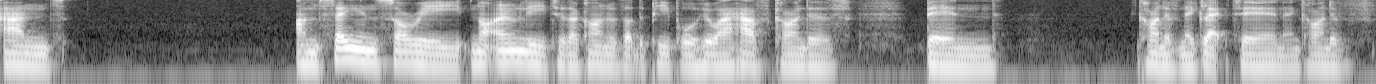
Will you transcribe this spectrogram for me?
And I'm saying sorry not only to the kind of like the people who I have kind of been kind of neglecting and kind of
